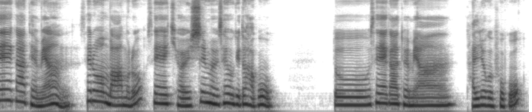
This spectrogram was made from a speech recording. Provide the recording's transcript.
새해가 되면 새로운 마음으로 새해 결심을 세우기도 하고 또 새해가 되면 달력을 보고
